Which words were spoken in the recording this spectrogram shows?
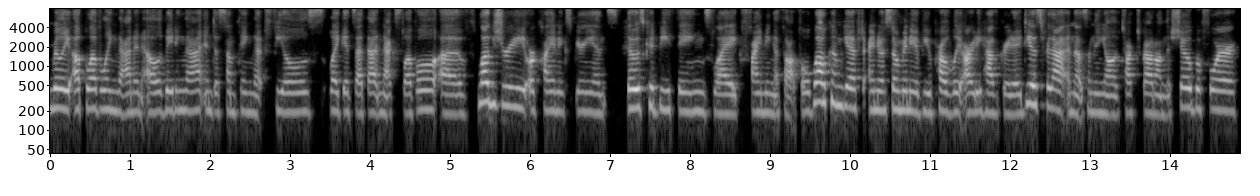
really up leveling that and elevating that into something that feels like it's at that next level of luxury or client experience. Those could be things like finding a thoughtful welcome gift. I know so many of you probably already have great ideas for that, and that's something y'all have talked about on the show before.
